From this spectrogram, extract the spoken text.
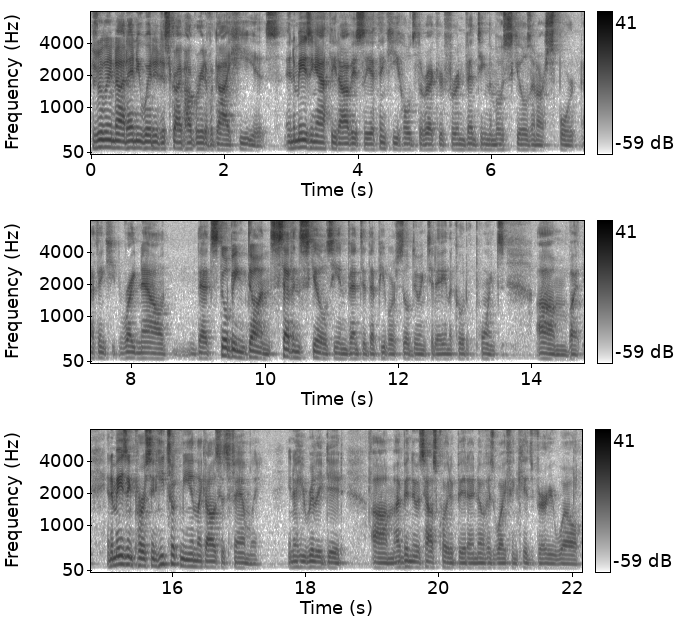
there's really not any way to describe how great of a guy he is. An amazing athlete, obviously. I think he holds the record for inventing the most skills in our sport. I think he, right now that's still being done. Seven skills he invented that people are still doing today in the code of points. Um, but an amazing person. He took me in like I was his family. You know, he really did. Um, I've been to his house quite a bit. I know his wife and kids very well.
